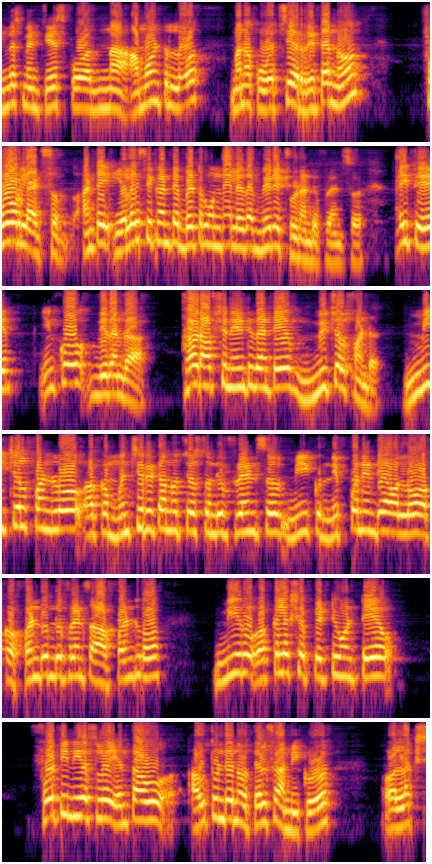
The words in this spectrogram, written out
ఇన్వెస్ట్మెంట్ చేసుకున్న అమౌంట్లో మనకు వచ్చే రిటర్న్ ఫోర్ ల్యాక్స్ అంటే ఎల్ఐసి కంటే బెటర్ ఉందా లేదా మీరే చూడండి ఫ్రెండ్స్ అయితే ఇంకో విధంగా థర్డ్ ఆప్షన్ ఏంటిదంటే మ్యూచువల్ ఫండ్ మ్యూచువల్ ఫండ్లో ఒక మంచి రిటర్న్ వచ్చేస్తుంది ఫ్రెండ్స్ మీకు నిప్పన్ ఇండియాలో ఒక ఫండ్ ఉంది ఫ్రెండ్స్ ఆ ఫండ్లో మీరు ఒక లక్ష పెట్టి ఉంటే ఫోర్టీన్ ఇయర్స్లో ఎంత అవు- అవుతుండేనో తెలుసా మీకు? లక్ష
